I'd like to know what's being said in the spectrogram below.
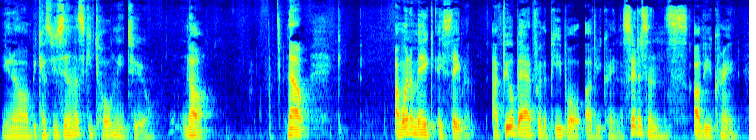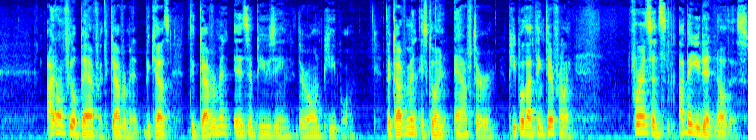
you know, because Zelensky told me to. No. Now, I want to make a statement. I feel bad for the people of Ukraine, the citizens of Ukraine. I don't feel bad for the government because the government is abusing their own people. The government is going after people that think differently. For instance, I bet you didn't know this,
